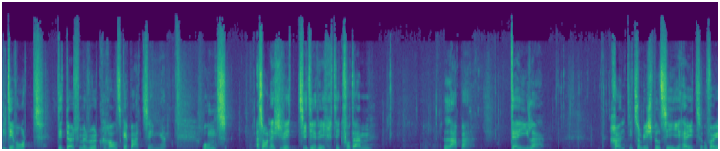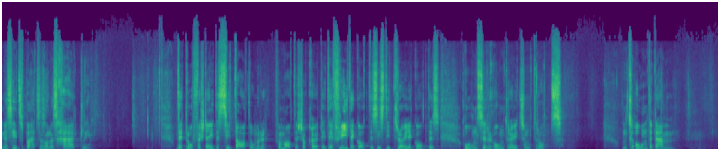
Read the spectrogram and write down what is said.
Und die Worte, die dürfen wir wirklich als Gebet singen. Und so ein Schritt in die Richtung von dem Leben, Teilen, könnte zum Beispiel sein, ihr habt auf euren Sitzplätzen so ein Kärtchen. Und dort drauf steht das Zitat, das wir von Matthäus schon gehört haben. Der Friede Gottes ist die Treue Gottes, unser Untreue zum Trotz. Und unter dem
